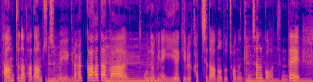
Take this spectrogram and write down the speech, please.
다음 주나 다다음 주쯤에 음. 얘기를 할까 하다가 음. 오늘 그냥 이 얘기를 같이 나눠도 저는 괜찮을 것 음. 같은데 음.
